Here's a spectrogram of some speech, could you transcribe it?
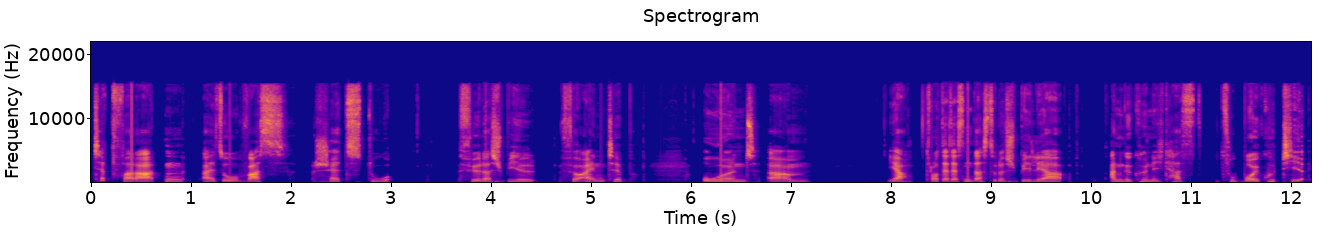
Tipp verraten? Also was schätzt du für das Spiel für einen Tipp. Und ähm, ja, trotz dessen, dass du das Spiel ja angekündigt hast, zu boykottieren.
